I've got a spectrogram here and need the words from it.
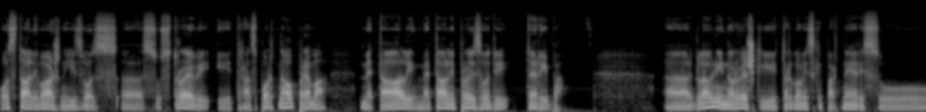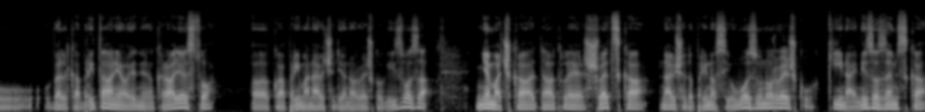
Ostali važni izvoz e, su strojevi i transportna oprema, metali, metalni proizvodi te riba. E, glavni norveški trgovinski partneri su Velika Britanija, Ujedinjeno kraljevstvo, e, koja prima najveći dio norveškog izvoza, Njemačka, dakle Švedska, najviše doprinosi uvozu u Norvešku, Kina i Nizozemska.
